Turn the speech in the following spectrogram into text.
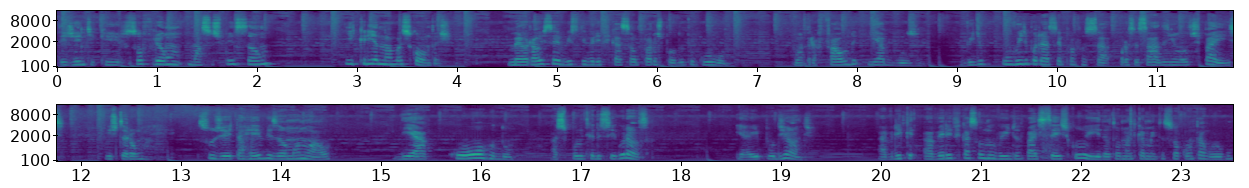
Tem gente que sofreu uma suspensão e cria novas contas. Melhorar os serviços de verificação para os produtos Google contra fraude e abuso. O vídeo, o vídeo poderá ser processado em outros países e estarão sujeitos à revisão manual de acordo às políticas de segurança. E aí por diante. A verificação do vídeo vai ser excluída automaticamente da sua conta Google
